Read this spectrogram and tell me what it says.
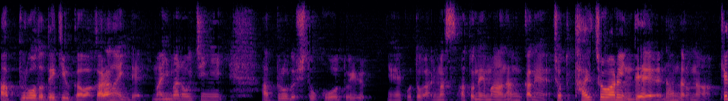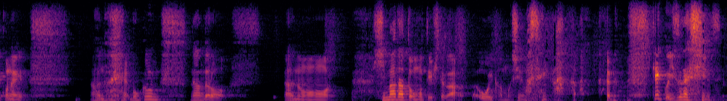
アップロードできるかわからないんで、まあ今のうちに、アップロードしとこうということがあります。あとね、まあなんかね、ちょっと体調悪いんで、なんだろうな、結構ね、あのね、僕、なんだろう、あの、暇だと思ってる人が多いかもしれませんが、結構忙しいんですよ。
